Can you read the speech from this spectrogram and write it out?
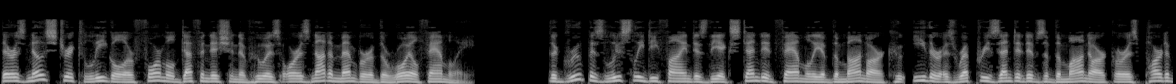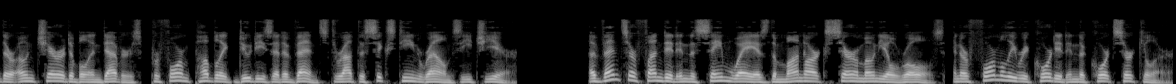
there is no strict legal or formal definition of who is or is not a member of the royal family. The group is loosely defined as the extended family of the monarch who, either as representatives of the monarch or as part of their own charitable endeavors, perform public duties at events throughout the 16 realms each year. Events are funded in the same way as the monarch's ceremonial roles, and are formally recorded in the court circular.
